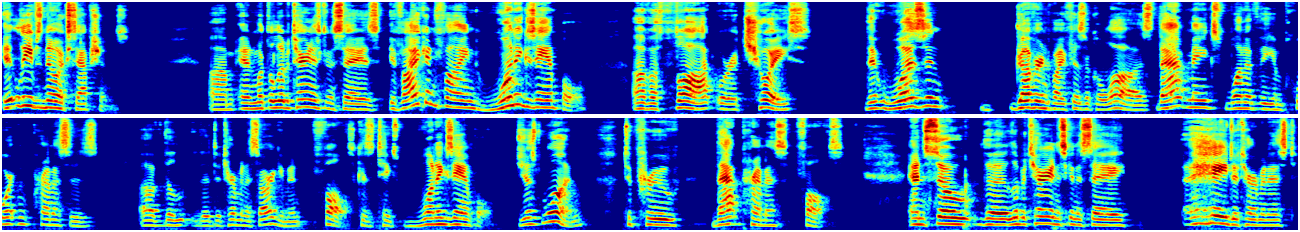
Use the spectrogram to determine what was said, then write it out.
it leaves no exceptions. Um, and what the libertarian is going to say is if I can find one example of a thought or a choice that wasn't governed by physical laws, that makes one of the important premises of the, the determinist argument false because it takes one example, just one, to prove that premise false. And so the libertarian is going to say, hey, determinist,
